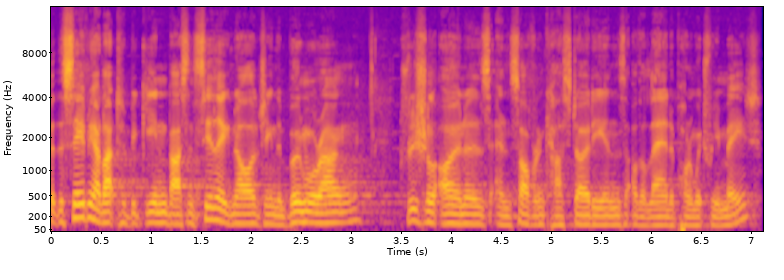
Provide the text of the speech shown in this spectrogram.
but this evening, I'd like to begin by sincerely acknowledging the Boon Wurrung, traditional owners and sovereign custodians of the land upon which we meet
